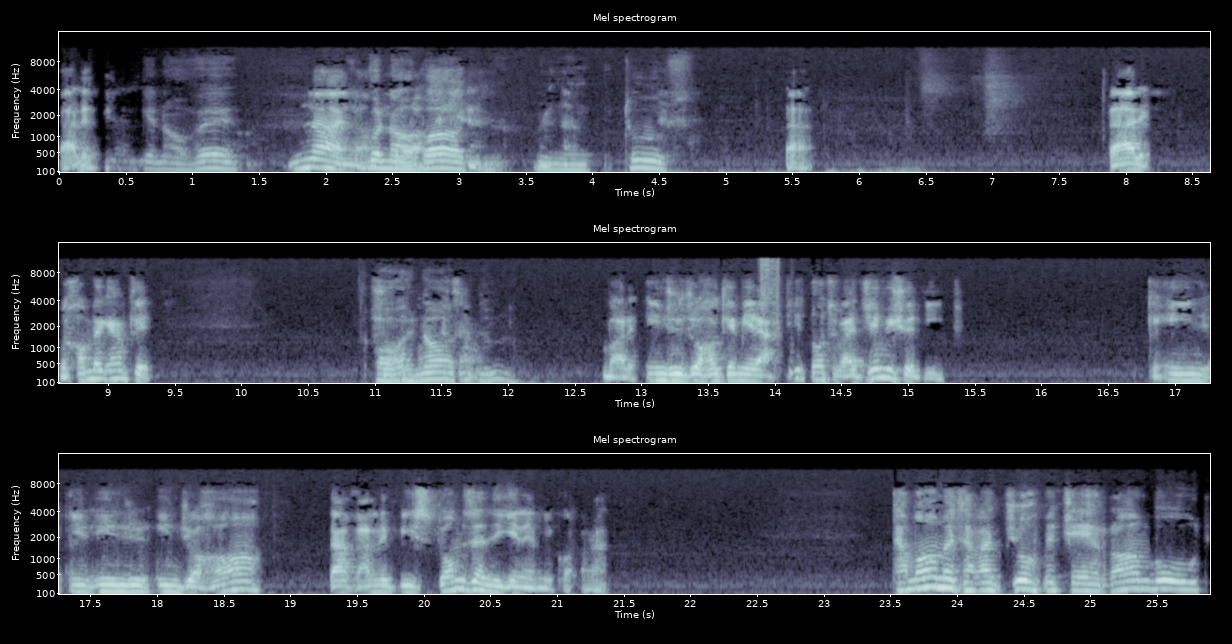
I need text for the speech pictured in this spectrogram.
بله. گناوه نه نه گناباد توش بله. بله. می‌خوام بگم که قائنات بله اینجور جاها که می‌رفتید متوجه می‌شدید که این, این, این جاها در قرن بیستم زندگی نمی‌کنن. تمام توجه به تهران بود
